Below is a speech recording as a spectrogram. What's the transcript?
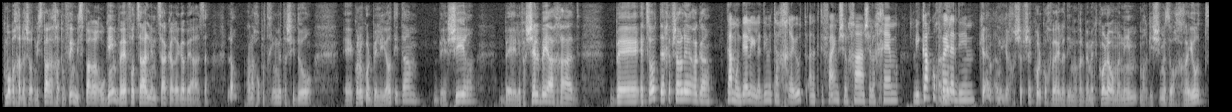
כמו בחדשות, מספר החטופים, מספר הרוגים ואיפה צה"ל נמצא כרגע בעזה. לא, אנחנו פותחים את השידור קודם כל בלהיות איתם, בשיר, בלבשל ביחד, בעצות איך אפשר להירגע. אתה מודה לילדים את האחריות על הכתפיים שלך, שלכם, בעיקר כוכבי אני- ילדים. כן, אני חושב שכל כוכבי הילדים, אבל באמת כל האומנים מרגישים איזו אחריות,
